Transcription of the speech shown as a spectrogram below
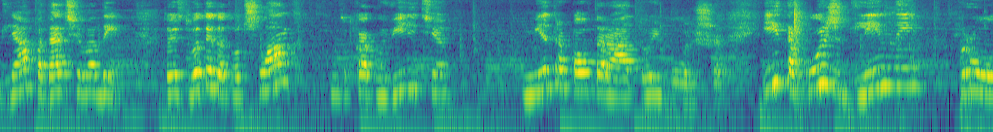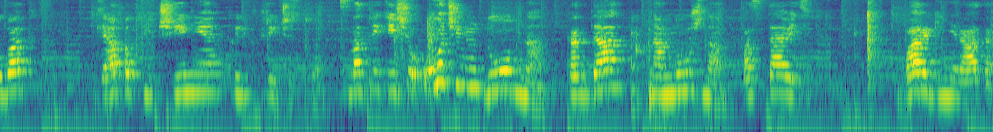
для подачи воды. То есть вот этот вот шланг, вот как вы видите, метра полтора, а то и больше. И такой же длинный провод для подключения к электричеству. Смотрите, еще очень удобно, когда нам нужно поставить парогенератор,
